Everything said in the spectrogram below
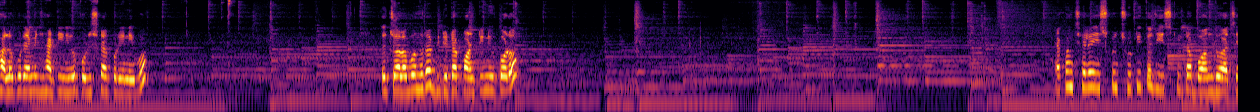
ভালো করে আমি ঝাঁটিয়ে নেব, পরিষ্কার করে নেব। তো চলো বন্ধুরা ভিডিওটা কন্টিনিউ করো। এখন ছেলে স্কুল ছুটি, তো যে স্কুলটা বন্ধ আছে,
